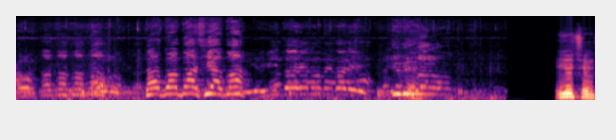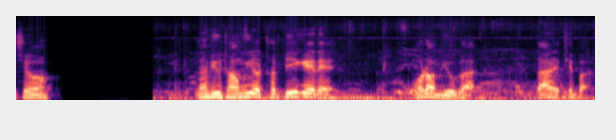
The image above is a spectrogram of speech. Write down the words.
သွားသွားသွားဆရာသွားရွရွချွန်ချွန်လမ်းပြူထောင်ပြီးတော့ထွက်ပြေးခဲ့တဲ့ဘောတော်မျိုးကသားတယ်ဖြစ်ပါတယ်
